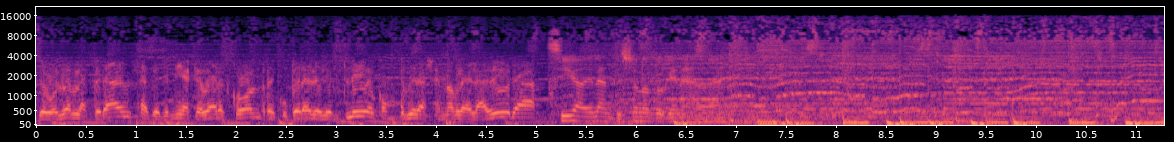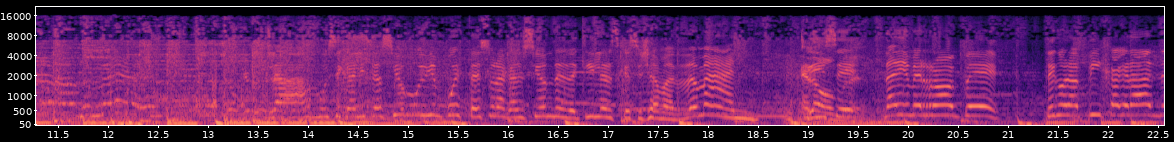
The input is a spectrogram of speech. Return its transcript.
devolver la esperanza, que tenía que ver con recuperar el empleo, con poder a llenar la heladera. Siga adelante, yo no toqué nada. ¿eh? Musicalización muy bien puesta es una canción de The Killers que se llama The Man. Que El dice, hombre. nadie me rompe, tengo la pija grande.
